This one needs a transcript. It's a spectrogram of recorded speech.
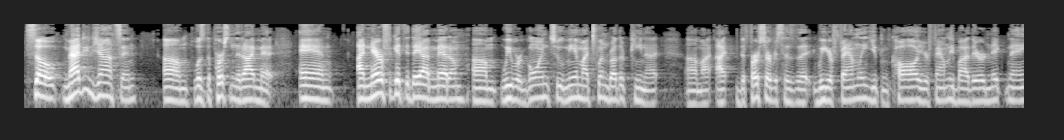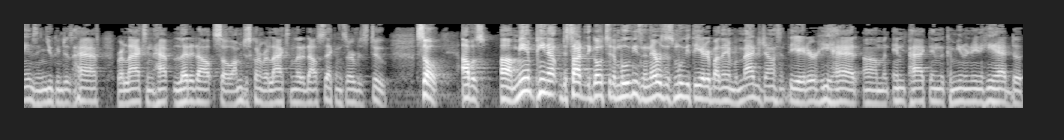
so Magic Johnson um, was the person that I met. And I never forget the day I met him. Um, we were going to, me and my twin brother Peanut. Um, I, I, the first service says that we are family. You can call your family by their nicknames and you can just have, relax and have, let it out. So I'm just going to relax and let it out second service too. So I was, uh, me and Peanut decided to go to the movies and there was this movie theater by the name of Magic Johnson Theater. He had um, an impact in the community and he had to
